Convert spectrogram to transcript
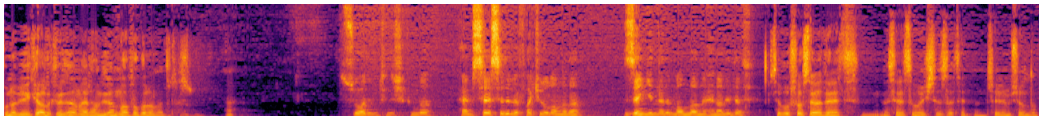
Buna büyük ağırlık verdiler ama elhamdülillah muvaffak olamadılar. Sualin ikinci şıkkında hem serseri ve fakir olanlara zenginlerin mallarını helal eder. İşte bu sosyal adalet meselesi o işte zaten. Onu söylemiş oldum.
